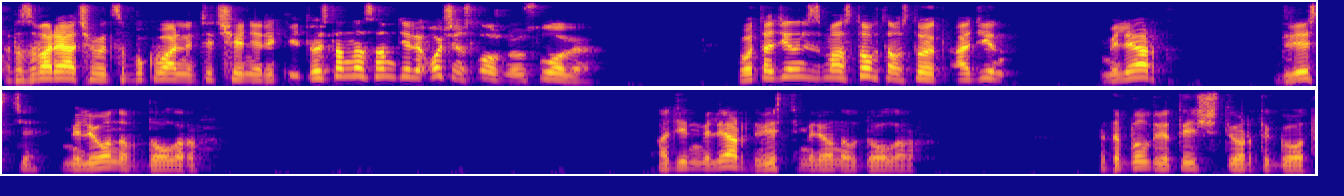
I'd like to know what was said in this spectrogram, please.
разворачивается буквально течение реки. То есть там на самом деле очень сложные условия. Вот один из мостов там стоит 1 миллиард 200 миллионов долларов. 1 миллиард 200 миллионов долларов. Это был 2004 год.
